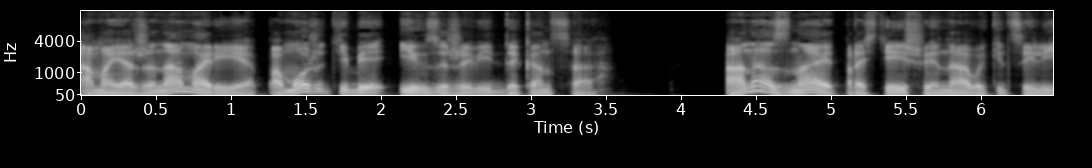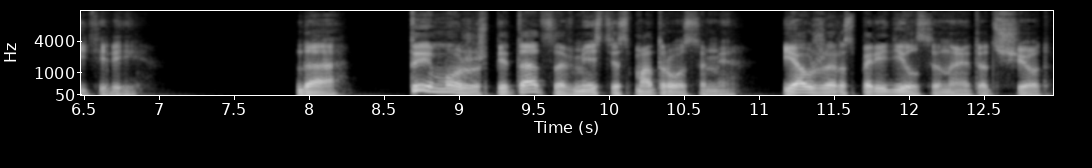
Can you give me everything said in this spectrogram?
А моя жена Мария поможет тебе их заживить до конца. Она знает простейшие навыки целителей. Да, ты можешь питаться вместе с матросами. Я уже распорядился на этот счет.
